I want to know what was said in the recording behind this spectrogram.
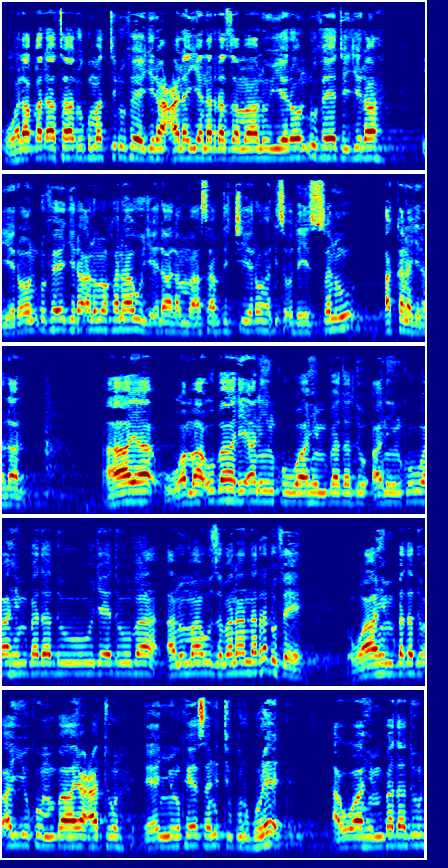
walaqad ataa dhugumatti dhufee jira calayya narra zamaanuu yeroon dhufeeti jira yeroon dhufee jira anuma kanaa wuje ilaalamma asaabtichi yeroo hadisa odeessanuu akkana jedha laal. آية وما أبالي أنين كواهم بددو أنين كواهم بددو جدوبا أنما وزبنا نردفه واهم بددو أيكم بايعته أنيو كيسانيت غرغره أو واهم بددو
